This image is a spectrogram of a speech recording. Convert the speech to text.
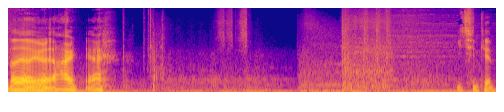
나야 야, 야. 미친 게임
